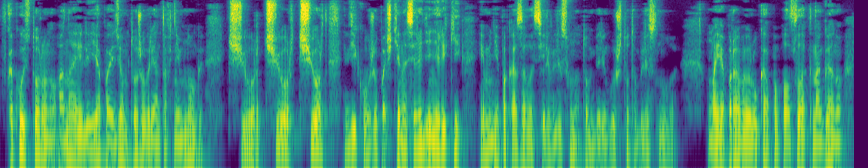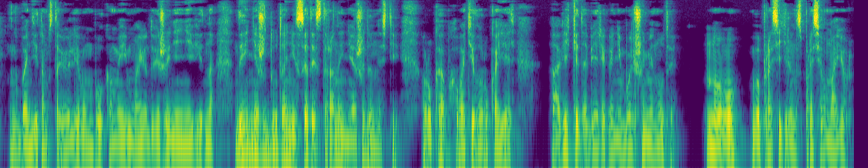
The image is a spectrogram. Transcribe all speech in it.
В какую сторону она или я пойдем, тоже вариантов немного. Черт, черт, черт! Вика уже почти на середине реки, и мне показалось, или в лесу на том берегу что-то блеснуло. Моя правая рука поползла к нагану, к бандитам стою левым боком, и им мое движение не видно, да и не ждут они с этой стороны неожиданностей. Рука обхватила рукоять, а Вики до берега не больше минуты. «Ну?» – вопросительно спросил майор.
